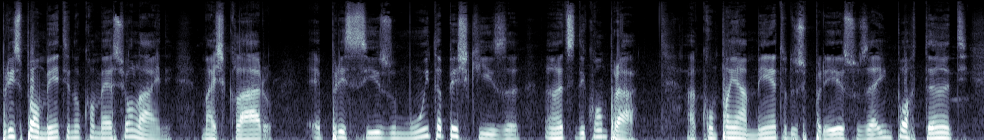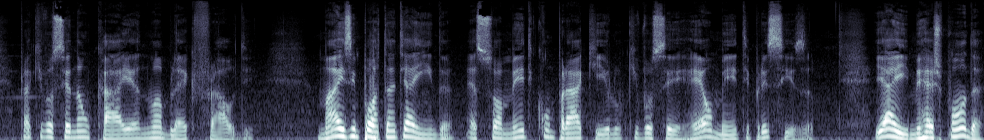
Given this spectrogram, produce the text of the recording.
principalmente no comércio online, mas claro, é preciso muita pesquisa antes de comprar. Acompanhamento dos preços é importante para que você não caia numa Black Fraud. Mais importante ainda é somente comprar aquilo que você realmente precisa. E aí, me responda:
